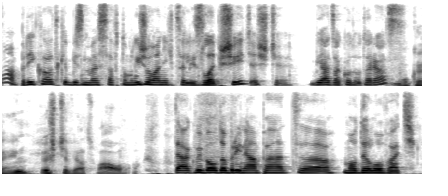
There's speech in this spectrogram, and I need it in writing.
No a príklad, keby sme sa v tom lyžovaní chceli zlepšiť ešte viac ako doteraz. OK, ešte viac, wow. Tak by bol dobrý nápad eh, modelovať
